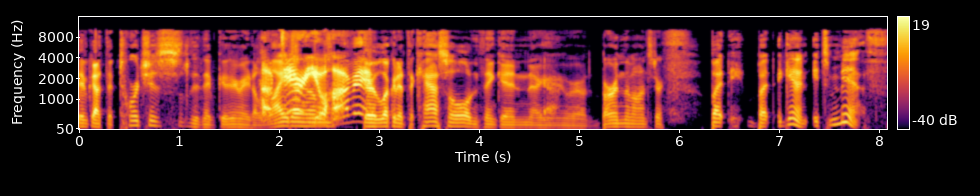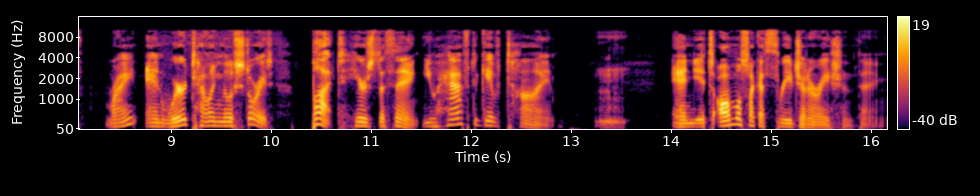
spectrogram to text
they've got the torches. They're getting ready to light dare them. you, Harvey! They're looking at the castle and thinking, "Are burn the monster." But but again, it's myth, right? And we're telling those stories. But here's the thing: you have to give time, Mm-hmm. and it's almost like a three generation thing.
